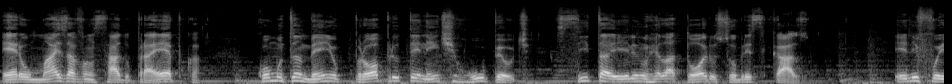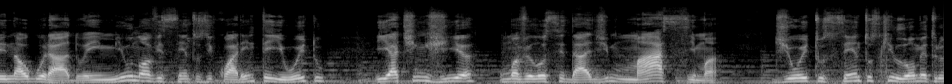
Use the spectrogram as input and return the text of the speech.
era o mais avançado para a época, como também o próprio tenente Ruppelt cita ele no relatório sobre esse caso. Ele foi inaugurado em 1948 e atingia uma velocidade máxima de 800 km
